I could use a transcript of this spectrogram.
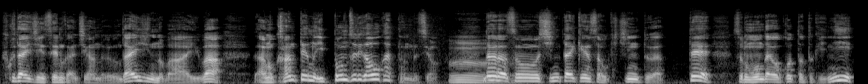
副大臣、政務官違うんだけど、大臣の場合は、あの官邸の一本釣りが多かったんですよ。だから、その身体検査をきちんとやって、その問題が起こった時に、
